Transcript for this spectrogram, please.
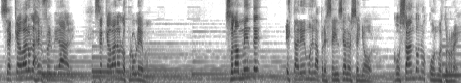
Se acabaron las enfermedades. Se acabaron los problemas. Solamente estaremos en la presencia del Señor, gozándonos con nuestro Rey.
